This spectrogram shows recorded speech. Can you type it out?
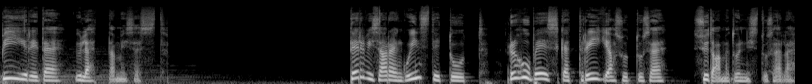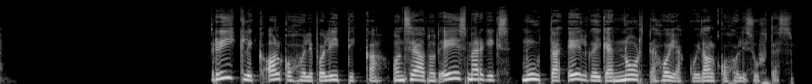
piiride ületamisest. tervise Arengu Instituut rõhub eeskätt riigiasutuse südametunnistusele riiklik alkoholipoliitika on seadnud eesmärgiks muuta eelkõige noorte hoiakuid alkoholi suhtes.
